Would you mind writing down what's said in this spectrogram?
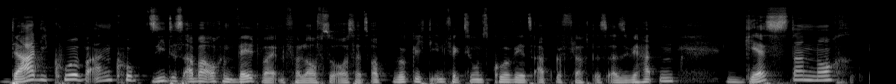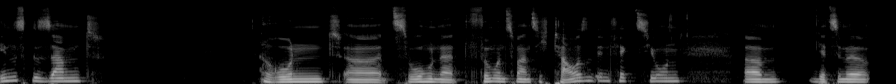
da die Kurve anguckt, sieht es aber auch im weltweiten Verlauf so aus, als ob wirklich die Infektionskurve jetzt abgeflacht ist. Also wir hatten gestern noch insgesamt rund äh, 225.000 Infektionen. Ähm, jetzt sind wir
